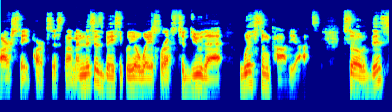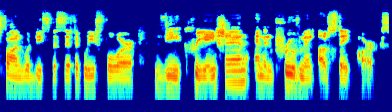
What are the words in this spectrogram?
our state park system. And this is basically a way for us to do that with some caveats. So this fund would be specifically for the creation and improvement of state parks.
